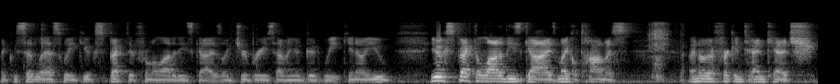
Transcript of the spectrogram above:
Like we said last week, you expect it from a lot of these guys, like Drew Brees having a good week. You know, you you expect a lot of these guys. Michael Thomas, another freaking ten catch.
